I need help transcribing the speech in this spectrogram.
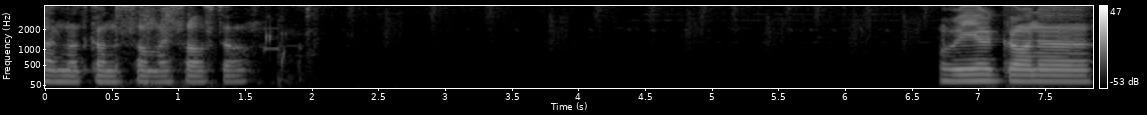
I'm not gonna sell myself though. We're gonna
